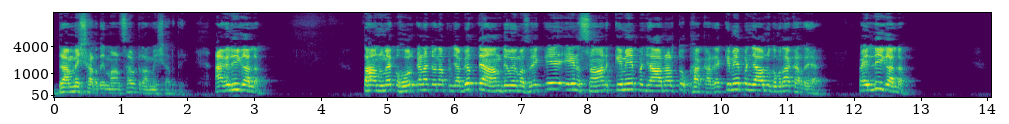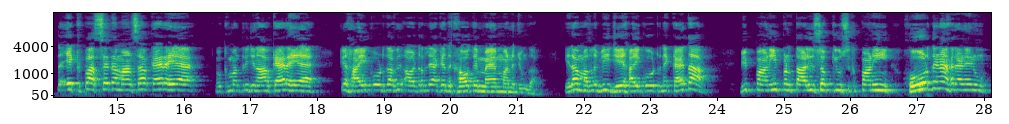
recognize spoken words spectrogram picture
ਡਰਾਮੇ ਛੱਡਦੇ, ਮਾਨ ਸਾਹਿਬ ਡਰਾਮੇ ਛੱਡਦੇ। ਅਗਲੀ ਗੱਲ, ਤੁਹਾਨੂੰ ਮੈਂ ਇੱਕ ਹੋਰ ਕਹਿਣਾ ਚਾਹੁੰਦਾ, ਪੰਜਾਬੀਓ, ਧਿਆਨ ਦਿਓ ਇਹ ਮਸਲੇ ਕਿ ਇਹ ਇਨਸਾਨ ਕਿਵੇਂ ਪੰਜਾਬ ਨਾਲ ਧੋਖਾ ਕਰ ਰਿਹਾ, ਕਿਵੇਂ ਪੰਜਾਬ ਨੂੰ ਗਮਰਾਹ ਕਰ ਰਿਹਾ। ਪਹਿਲੀ ਗੱਲ ਤਾਂ ਇੱਕ ਪਾਸੇ ਤਾਂ ਮਾਨ ਸਾਹਿਬ ਕਹਿ ਰਹੇ ਆ, ਮੁੱਖ ਮੰਤਰੀ ਜਨਾਬ ਕਹਿ ਰਹੇ ਆ ਕਿ ਹਾਈ ਕੋਰਟ ਦਾ ਕੋਈ ਆਰਡਰ ਲਿਆ ਕੇ ਦਿਖਾਓ ਤੇ ਮੈਂ ਮੰਨ ਜੂੰਗਾ। ਇਹਦਾ ਮਤਲਬ ਵੀ ਜੇ ਹਾਈ ਕੋਰਟ ਨੇ ਕਹਿਤਾ ਵੀ ਪਾਣੀ 4500 ਕਿਊਸਕ ਪਾਣੀ ਹੋਰ ਦੇਣਾ ਹਰਿਆਣੇ ਨੂੰ,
